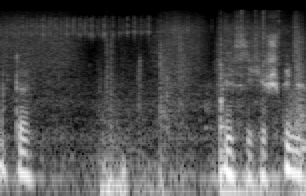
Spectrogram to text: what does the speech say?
Ach da. Hässliche Spinne.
